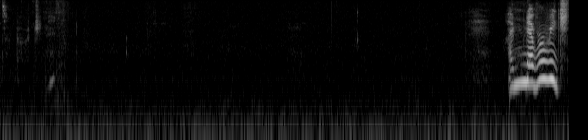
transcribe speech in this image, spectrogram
It's unfortunate. I've never reached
